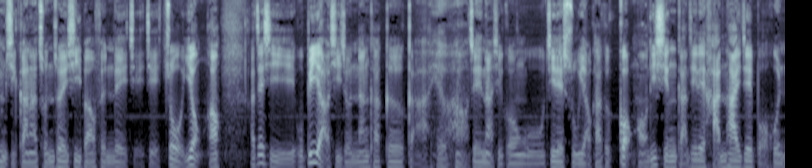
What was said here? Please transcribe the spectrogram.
唔是干那纯粹细胞分裂这这作用，吼啊，这是有必要时阵咱较搁加吼，这若是讲有即个需要较搁讲吼，你先甲即个含海这部分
